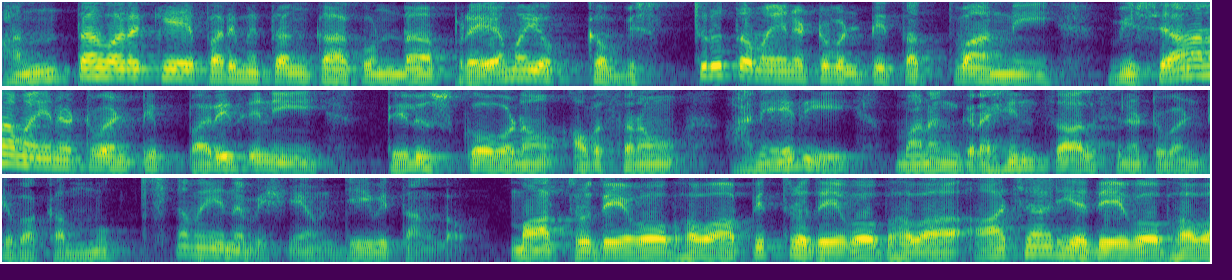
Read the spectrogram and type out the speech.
అంతవరకే పరిమితం కాకుండా ప్రేమ యొక్క విస్తృతమైనటువంటి తత్వాన్ని విశాలమైనటువంటి పరిధిని తెలుసుకోవడం అవసరం అనేది మనం గ్రహించాల్సినటువంటి ఒక ముఖ్యమైన విషయం జీవితంలో. మాతృదేవోభవ పితృదేవోభవ ఆచార్య దేవోభవ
